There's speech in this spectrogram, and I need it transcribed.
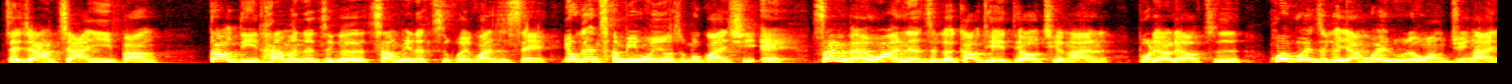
再加上嘉义帮。到底他们的这个上面的指挥官是谁？又跟陈明文有什么关系？哎，三百万的这个高铁调钱案不了了之，会不会这个杨慧茹的网军案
